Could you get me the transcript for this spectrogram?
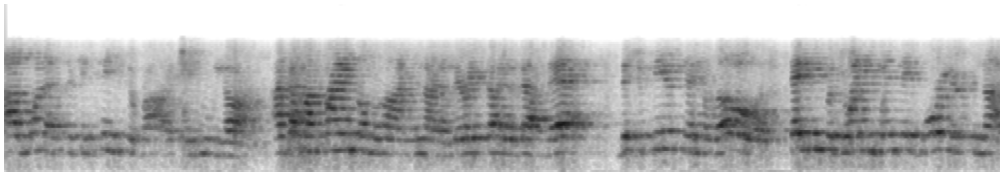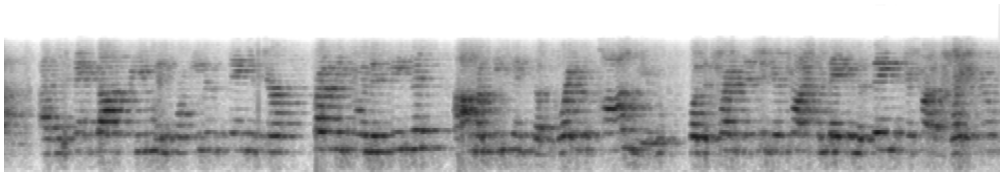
I want us to continue to rise in who we are. I got my friends on the line tonight. I'm very excited about that. Bishop Peterson, hello. Thank you for joining Wednesday Warriors tonight. I just thank God for you and for even the things that you're pressing during this season. I'm releasing some grace upon you for the transition you're trying to make and the things that you're trying to break through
